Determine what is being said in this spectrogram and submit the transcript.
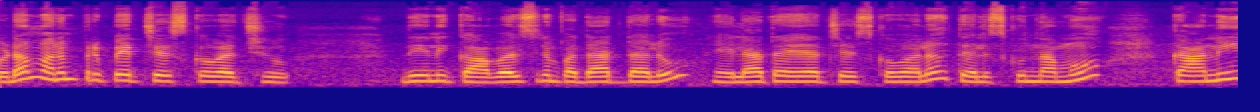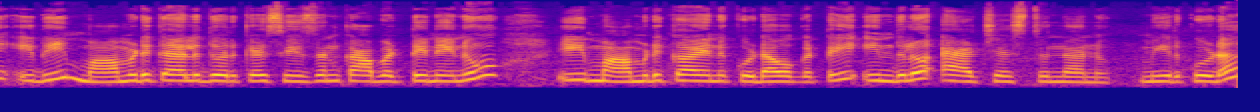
కూడా మనం ప్రిపేర్ చేసుకోవచ్చు. దీనికి కావాల్సిన పదార్థాలు ఎలా తయారు చేసుకోవాలో తెలుసుకుందాము. కానీ ఇది మామిడికాయలు దొరికే సీజన్ కాబట్టి నేను ఈ మామిడికాయను కూడా ఒకటి ఇందులో యాడ్ చేస్తున్నాను. మీరు కూడా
